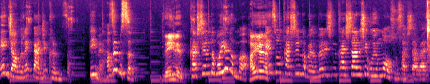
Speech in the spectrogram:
En canlı renk bence kırmızı. Değil mi? Hazır mısın? Değilim. Kaşlarını da boyayalım mı? Hayır. En son kaşlarını da boyayalım. Böyle şimdi kaşlarla şey uyumlu olsun saçlar bence.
